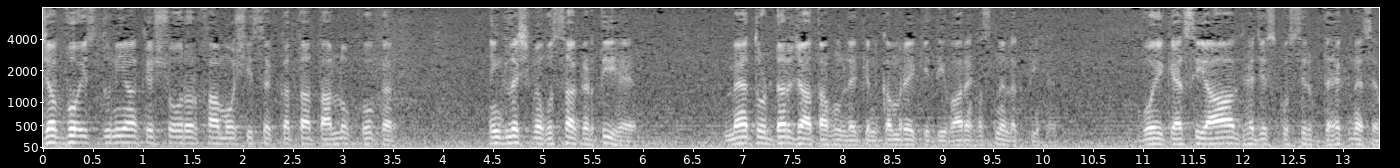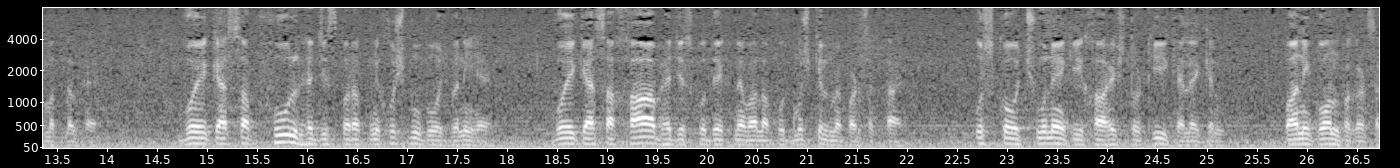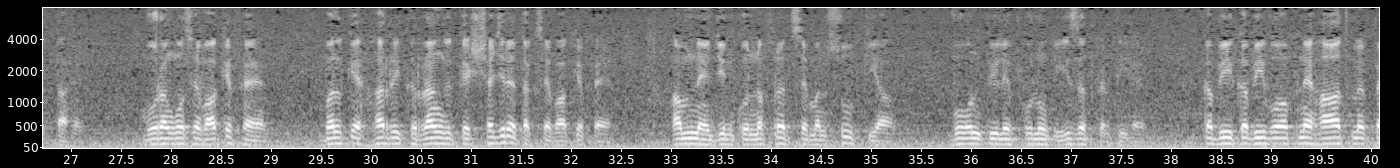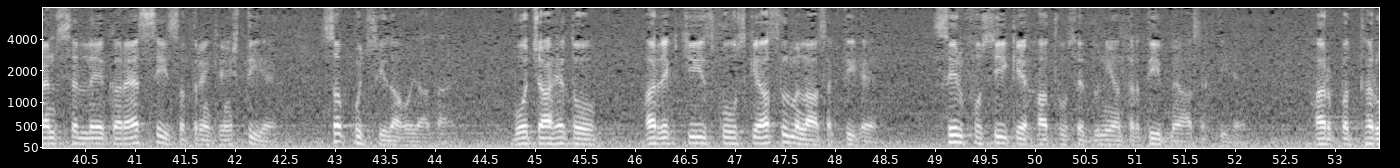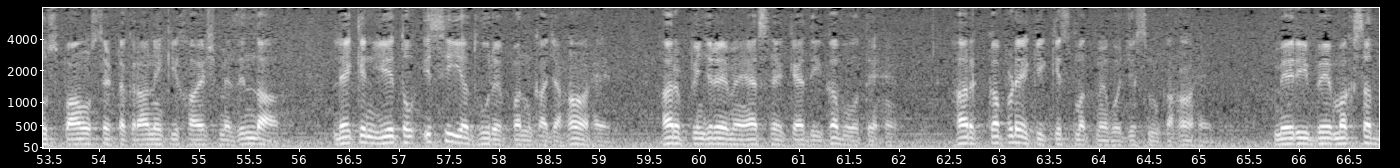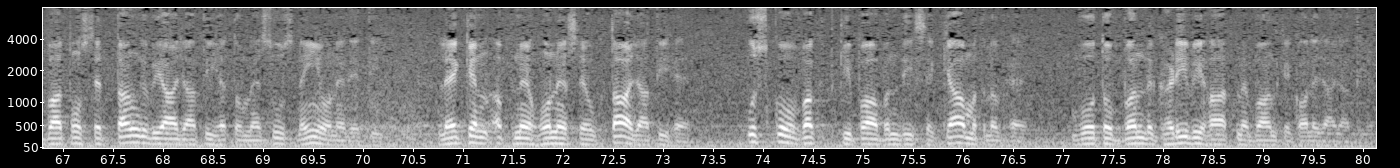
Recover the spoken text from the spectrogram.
जब वो इस दुनिया के शोर और खामोशी से कत्ता ताल्लुक होकर इंग्लिश में गुस्सा करती है, मैं तो डर जाता हूँ, लेकिन कमरे की दीवारें हंसने लगती हैं। वो एक ऐसी आग है जिसको सिर्फ़ दहकने से मतलब है। वो एक ऐसा फूल है जिस पर अपनी खुशबू बोझ बनी है। वो एक ऐसा ख्वाब है जिसको देखने वाला खुद मुश्किल में पड़ सकता है। उसको छूने की ख्वाहिश तो ठीक है, लेकिन पानी कौन पकड़ सकता है? वो रंगों से वाकिफ है बल्कि हर एक रंग के शजरे तक से वाकिफ है। हमने जिनको नफरत से मंसूब किया, वो उन पीले फूलों की इज़्ज़त करती है। कभी कभी वो अपने हाथ में पेंसिल लेकर ऐसी सतरें खींचती है, सब कुछ सीधा हो जाता है। वो चाहे तो हर एक चीज़ को उसके असल में ला सकती है, सिर्फ़ उसी के हाथों से दुनिया तरतीब में आ सकती है। हर पत्थर उस पाँव से टकराने की ख्वाहिश में ज़िंदा, लेकिन ये तो इसी अधूरेपन का जहाँ है। हर पिंजरे में ऐसे कैदी कब होते हैं? हर कपड़े की किस्मत में वो जिस्म कहाँ है? मेरी बेमकसद बातों से तंग भी आ जाती है तो महसूस नहीं होने देती। लेकिन अपने होने से उकता जाती है। उसको वक्त की पाबंदी से क्या मतलब है? वो तो बंद घड़ी भी हाथ में बाँध के कॉलेज आ जाती है।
